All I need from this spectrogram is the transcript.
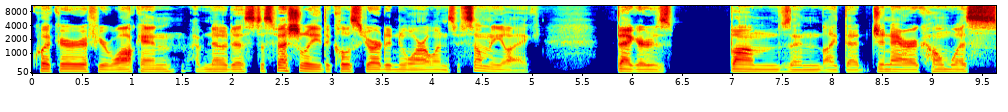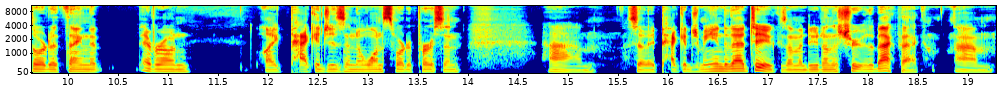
quicker if you're walking. I've noticed, especially the coast guard in New Orleans, there's so many like beggars, bums, and like that generic homeless sort of thing that everyone like packages into one sort of person. Um, so they packaged me into that too because I'm a dude on the street with a backpack. Um,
